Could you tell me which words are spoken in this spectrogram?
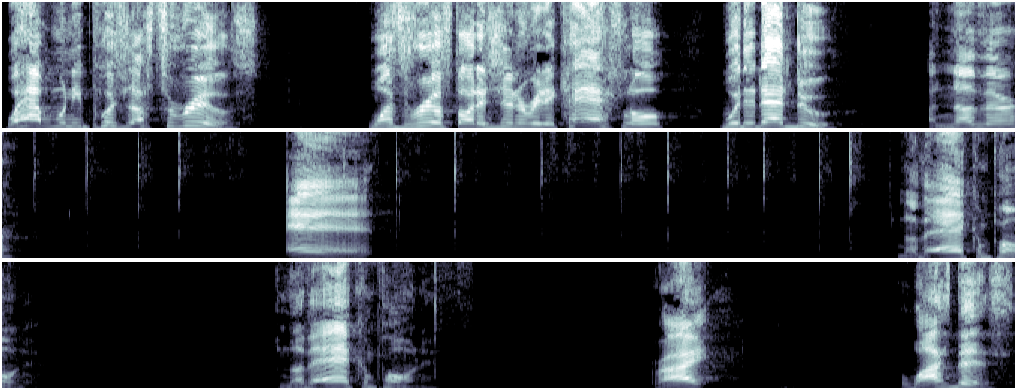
What happened when he pushed us to Reels? Once Reels started generating cash flow, what did that do? Another ad. Another ad component. Another ad component. Right? But watch this.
